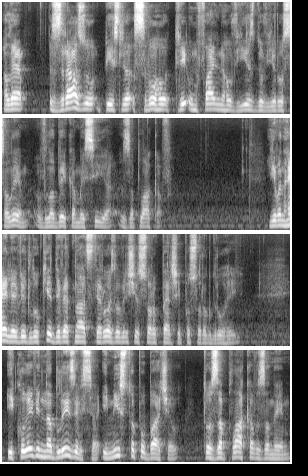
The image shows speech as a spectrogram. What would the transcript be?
Але зразу після свого тріумфального в'їзду в Єрусалим владика Месія заплакав. Євангелія від Луки, 19 розділ вірші 41 по 42. І коли він наблизився і місто побачив, то заплакав за ним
